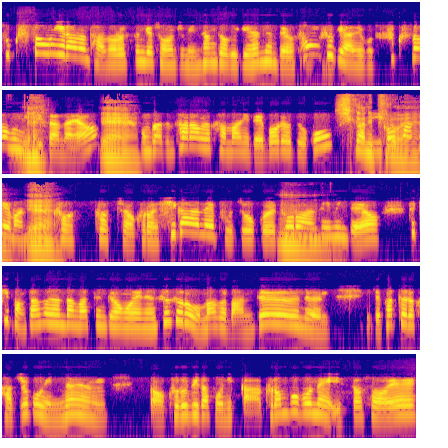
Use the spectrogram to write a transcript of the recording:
숙성이라는 단어를 쓴 게 저는 좀 인상적이긴 했는데요. 성숙이 아니고 숙성이잖아요. 예. 뭔가 좀 사람을 가만히 내버려두고 시간이 필요해. 만드는 예. 그렇, 그렇죠. 그런 시간의 부족을 토로한 음. 셈인데요. 특히 방탄소년단 같은 경우에는 스스로 음악을 만드는 이제 파트를 가지고 있는 어, 그룹이다 보니까 그런 부분에 있어서의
